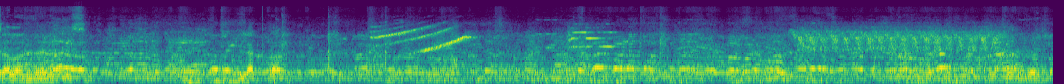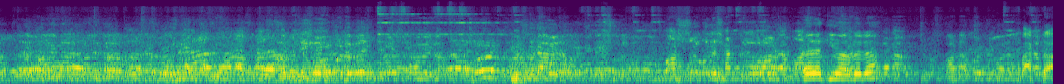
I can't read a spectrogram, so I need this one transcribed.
চালানি এটা বেশি ব্ল্যাক কাপ এটা কি মাছ এটা? বাটা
